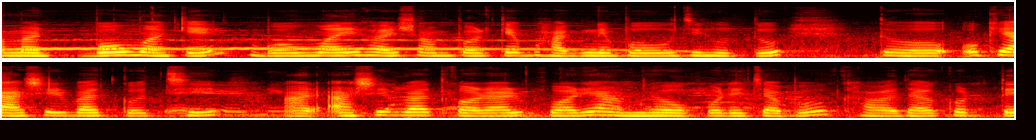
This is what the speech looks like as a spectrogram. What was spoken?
আমার বৌমাকে। বৌমাই হয় সম্পর্কে ভাগ্নে বউ যেহেতু তো ওকে আশীর্বাদ করছি। আর আশীর্বাদ করার পরে আমরা ওপরে যাব খাওয়া দাওয়া করতে।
